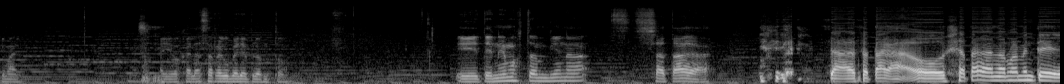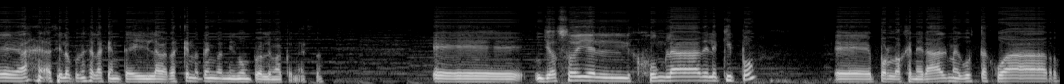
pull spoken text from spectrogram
qué mal. Ahí ojalá se recupere pronto. Eh, tenemos también a Shataga. Shataga, o Shataga normalmente así lo pronuncia la gente y la verdad es que no tengo ningún problema con eso. Eh, yo soy el jungla del equipo. Eh, por lo general me gusta jugar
